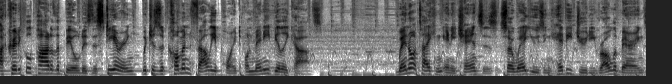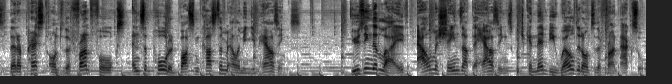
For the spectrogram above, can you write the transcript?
A critical part of the build is the steering, which is a common failure point on many billy carts. We're not taking any chances, so we're using heavy duty roller bearings that are pressed onto the front forks and supported by some custom aluminium housings. Using the lathe, Al machines up the housings which can then be welded onto the front axle.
